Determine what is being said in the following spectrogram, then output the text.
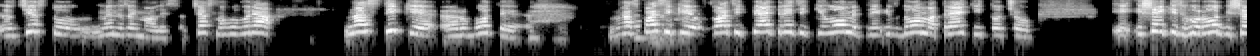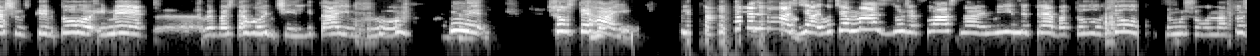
е, чисто ми не займалися. Чесно говоря, у нас стільки е, роботи. У нас пасіки 25-30 кілометрів і вдома третій точок. І, і ще якийсь город, і ще щось крім того, і ми, як, е, вибачте, гончі, літаємо кругом. Що встигаємо. Мазь, Оця мазь дуже класна, мені не треба того всього, тому що вона теж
